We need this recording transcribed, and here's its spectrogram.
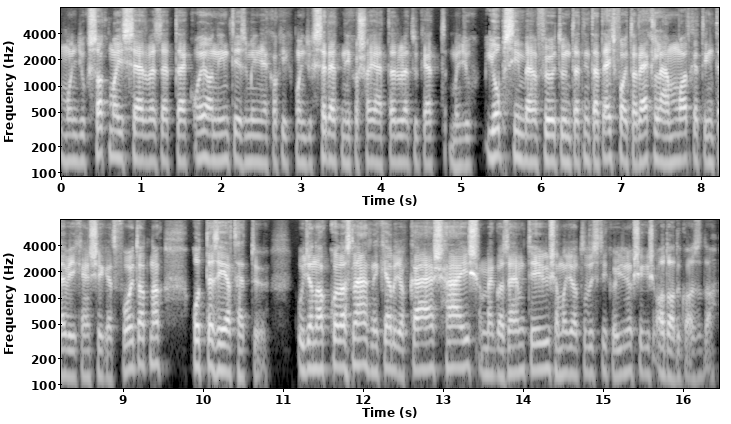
mondjuk szakmai szervezetek, olyan intézmények, akik mondjuk szeretnék a saját területüket mondjuk jobb színben föltüntetni, tehát egyfajta reklám, marketing tevékenységet folytatnak, ott ez érthető. Ugyanakkor azt látni kell, hogy a KSH is, meg az MTÜ is, a Magyar Turisztikai Ügynökség is adatgazda.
